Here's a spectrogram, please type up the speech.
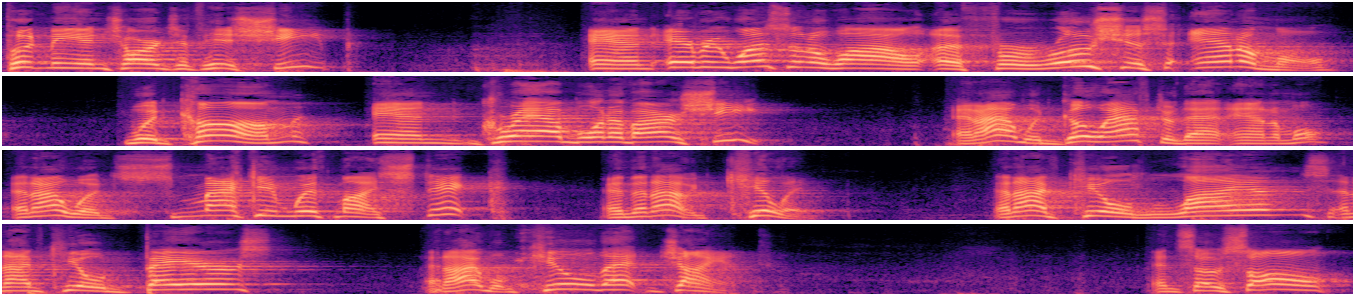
put me in charge of his sheep. And every once in a while, a ferocious animal would come and grab one of our sheep. And I would go after that animal and I would smack him with my stick and then I would kill him. And I've killed lions and I've killed bears and I will kill that giant. And so Saul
